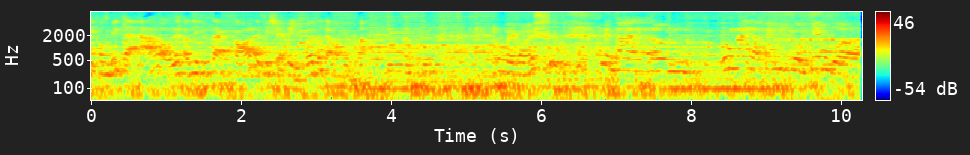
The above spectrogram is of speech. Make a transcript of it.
thì không biết là Á hậu Lê Thảo Nhi chúng ta có lời chia sẻ gì với tất cả mọi người không ạ? Oh my god Hiện tại um, hôm nay là fan meeting đầu tiên của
